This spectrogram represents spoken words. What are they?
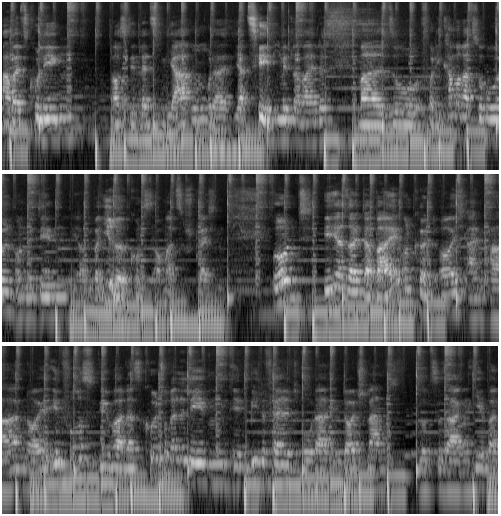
Arbeitskollegen aus den letzten Jahren oder Jahrzehnten mittlerweile mal so vor die Kamera zu holen und mit denen ja, über ihre Kunst auch mal zu sprechen. Und ihr seid dabei und könnt euch ein paar neue Infos über das kulturelle Leben in Bielefeld oder in Deutschland sozusagen hier bei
